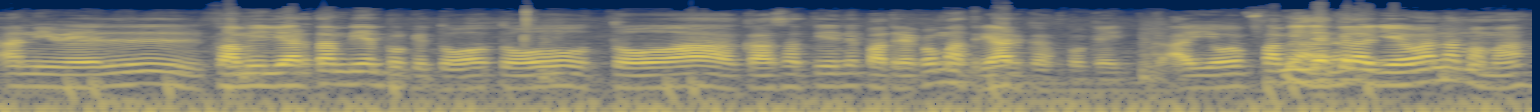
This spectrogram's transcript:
a nivel familiar también, porque todo, todo, toda casa tiene patriarca o matriarca, porque hay familias Claro. que la llevan la mamá,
